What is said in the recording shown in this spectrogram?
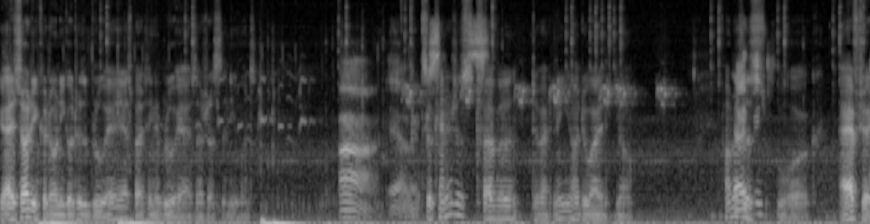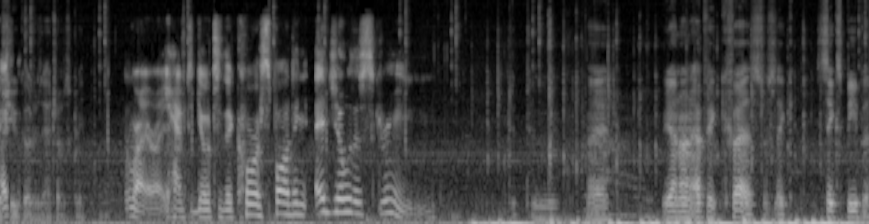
Yeah, I thought you could only go to the blue areas, but I think the blue areas are just the new ones. Ah, yeah. Makes So can I just travel directly, or do I? No. How I does this work? I have to I- actually go to the edge of the screen. Right, right. You have to go to the corresponding edge of the screen. Uh, we are on an epic quest with like six people.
